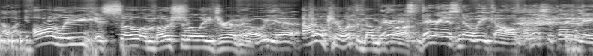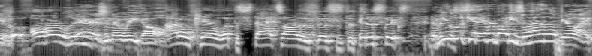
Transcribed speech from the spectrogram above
I like it. Our league is so emotionally driven. Oh yeah. I don't care what the numbers There are. is there is no week off unless you're playing game. Our league, There is no week off. I don't care what the stats are, the, the statistics. If When it's you a look at everybody's lineup, you're like,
